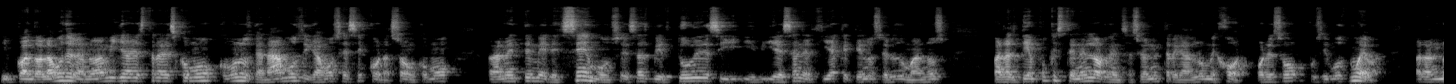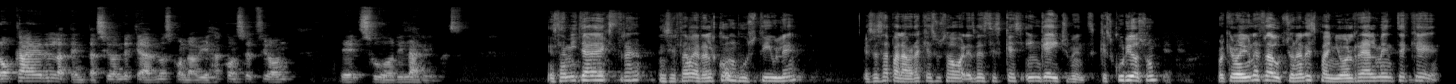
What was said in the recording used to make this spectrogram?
Y cuando hablamos de la nueva milla extra es cómo, cómo nos ganamos, digamos, ese corazón, cómo realmente merecemos esas virtudes y, y, esa energía que tienen los seres humanos para el tiempo que estén en la organización entregarlo mejor. Por eso pusimos nueva, para no caer en la tentación de quedarnos con la vieja concepción de sudor y lágrimas. Esa milla extra, en cierta manera, el combustible, es esa palabra que has usado varias veces, que es engagement, que es curioso, porque no hay una traducción al español realmente que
